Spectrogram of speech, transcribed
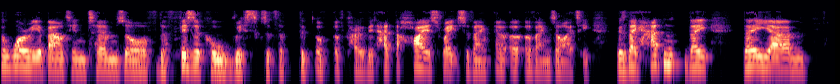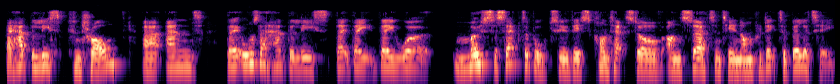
to worry about in terms of the physical risks of the of, of COVID had the highest rates of uh, of anxiety. Because they hadn't they they um, they had the least control uh, and they also had the least they they they were most susceptible to this context of uncertainty and unpredictability.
